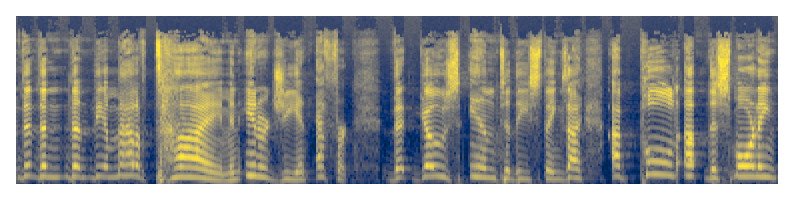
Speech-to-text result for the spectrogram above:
The, the, the, the amount of time and energy and effort that goes into these things. I, I pulled up this morning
